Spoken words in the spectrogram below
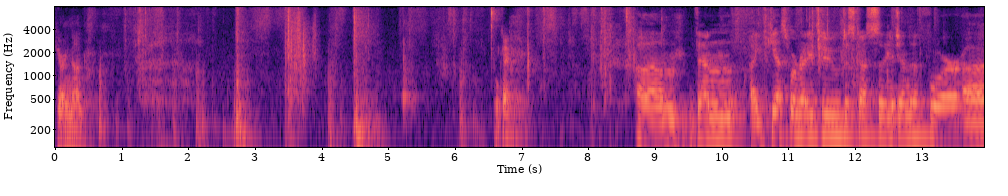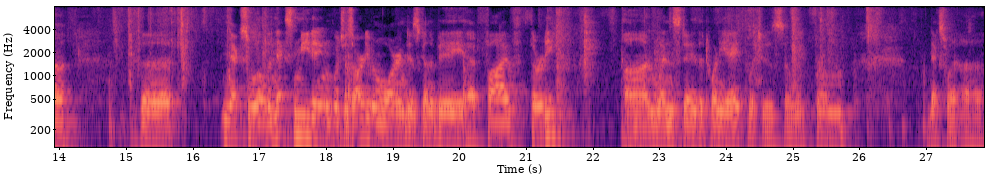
Hearing none. Okay. Um, Then I guess we're ready to discuss the agenda for uh, the next, well, the next meeting, which has already been warned, is going to be at 5:30 on Wednesday, the 28th, which is a week from next, uh,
